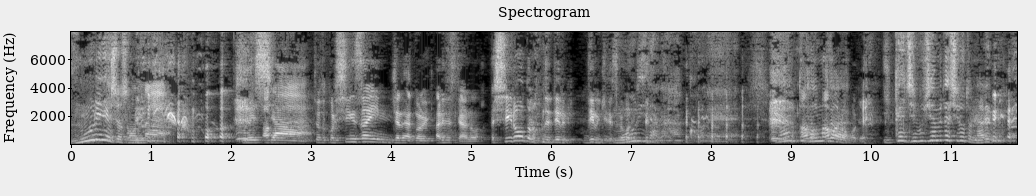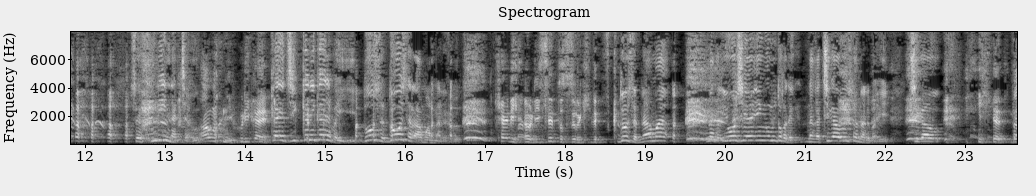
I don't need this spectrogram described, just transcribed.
無理でしょ、そんな。プレッシャちょっとこれ審査員じゃない、これ、あれですね、あの、素人の方で出る、出る気ですかー。無理こだな、これ。なんとか今から一回事務所辞めた素人になれる それフリーになっちゃう？れアマに振り返って、一回実家に帰ればいい？どうする？どうしたらアマになれる？キャリアをリセットする気ですか？どうしたら名前、なんか養子縁組とかで、なんか違う人になればいい？違う。いや、ど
